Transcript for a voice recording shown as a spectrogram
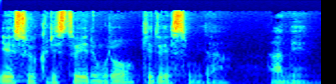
예수 그리스도의 이름으로 기도했습니다. 아멘.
